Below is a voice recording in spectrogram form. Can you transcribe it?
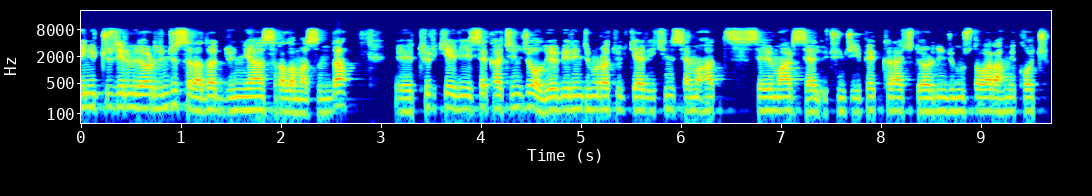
1324. sırada dünya sıralamasında. E, Türkiye'de ise kaçıncı oluyor? 1. Murat Ülker, 2. Semahat Sevim Arsel, 3. İpek Kıraç, 4. Mustafa Rahmi Koç,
